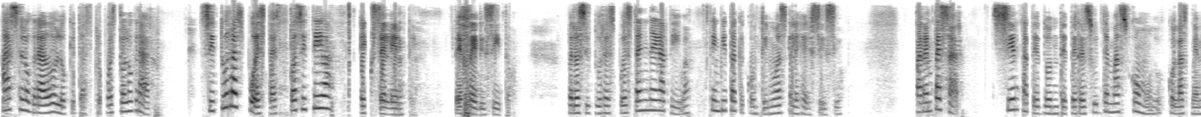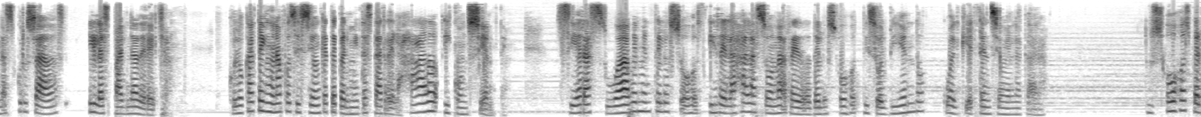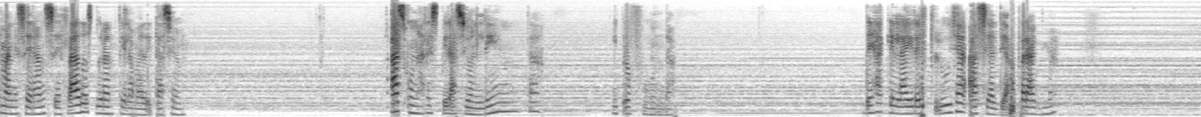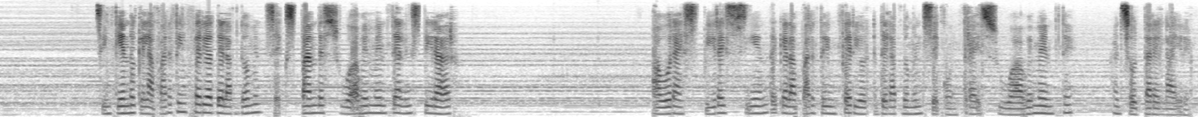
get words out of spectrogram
¿Has logrado lo que te has propuesto lograr? Si tu respuesta es positiva, excelente, te felicito. Pero si tu respuesta es negativa, te invito a que continúes el ejercicio. Para empezar, Siéntate donde te resulte más cómodo con las venas cruzadas y la espalda derecha. Colócate en una posición que te permita estar relajado y consciente. Cierra suavemente los ojos y relaja la zona alrededor de los ojos disolviendo cualquier tensión en la cara. Tus ojos permanecerán cerrados durante la meditación. Haz una respiración lenta y profunda. Deja que el aire fluya hacia el diafragma, sintiendo que la parte inferior del abdomen se expande suavemente al inspirar. Ahora expira y siente que la parte inferior del abdomen se contrae suavemente al soltar el aire.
